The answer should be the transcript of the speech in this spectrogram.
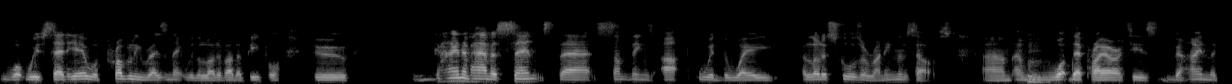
what we've said here will probably resonate with a lot of other people who kind of have a sense that something's up with the way a lot of schools are running themselves um, and Hmm. what their priorities behind the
